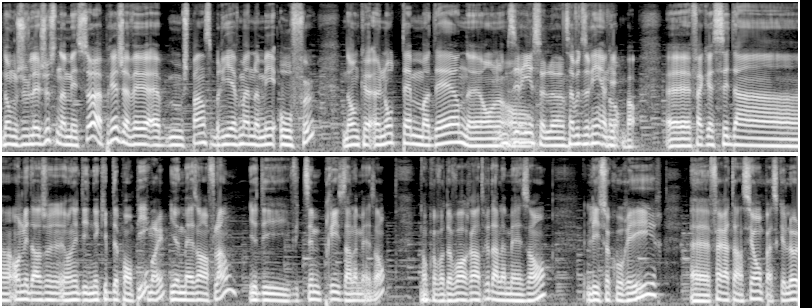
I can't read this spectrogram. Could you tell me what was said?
Donc, je voulais juste nommer ça. Après, j'avais, euh, je pense, brièvement nommé Au Feu. Donc, euh, un autre thème moderne. euh, On, Il me dit on- rien, cela. Ça vous dit rien? Ok, Non. bon. Euh, fait que c'est dans... On est dans une... On est une équipe de pompiers. Il y a une maison en flammes. Il y a des victimes prises dans la maison. Donc, on va devoir rentrer dans la maison, les secourir, euh, faire attention parce que là,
